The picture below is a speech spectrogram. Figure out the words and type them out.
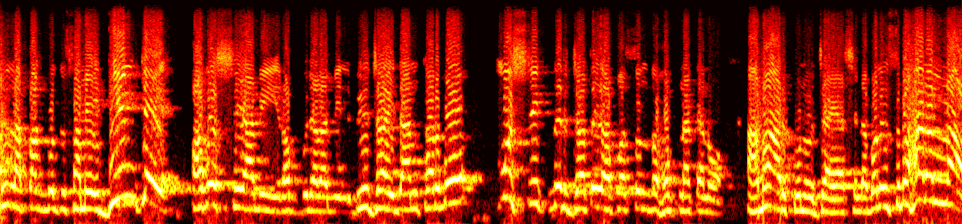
আল্লাহ পাক বলতেছে, আমি এই দিনকে অবশ্যই আমি রব্বুল আলামিন বিজয় দান করব। মুশরিকদের যতই অপছন্দ হোক না কেন, আমার কোনো যায় আসে না। বলেন সুবাহান আল্লাহ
